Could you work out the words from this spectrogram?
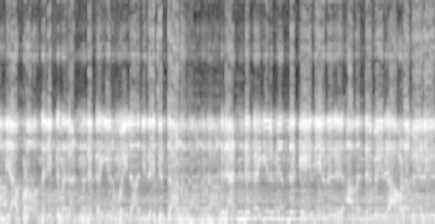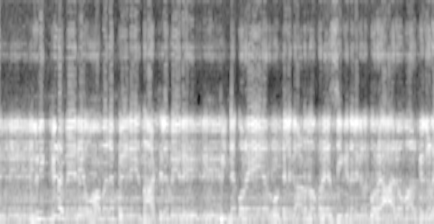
പുതിയാപ്പിള വന്നിരിക്കുന്ന രണ്ട് കയ്യിലും മൈലാഞ്ചി തേച്ചിട്ടാണ്. രണ്ട് കയ്യിലും എന്തൊക്കെ എഴുതിയത്? അവന്റെ പേര് അവളെ പേര് വിളിക്കണ പേര് ഓമന പേര് നാട്ടിലെ പേര്. പിന്നെ കുറെ റോട്ടിൽ കാണുന്ന കുറെ സിഗ്നലുകൾ കുറെ ആരോ മാർക്കുകൾ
